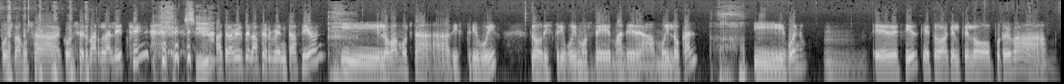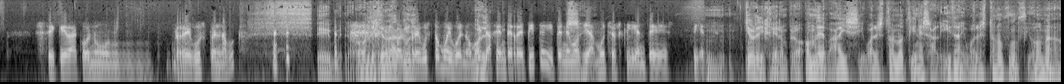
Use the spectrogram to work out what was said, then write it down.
pues vamos a conservar la leche a través de la fermentación y lo vamos a distribuir. Lo distribuimos de manera muy local y bueno, mm, he de decir que todo aquel que lo prueba se queda con un regusto en la boca. Eh, os dijeron con un regusto muy bueno. Mucha gente repite y tenemos ya muchos clientes Mm, ¿Qué os dijeron? ¿Pero dónde vais? Igual esto no tiene salida, igual esto no funciona.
